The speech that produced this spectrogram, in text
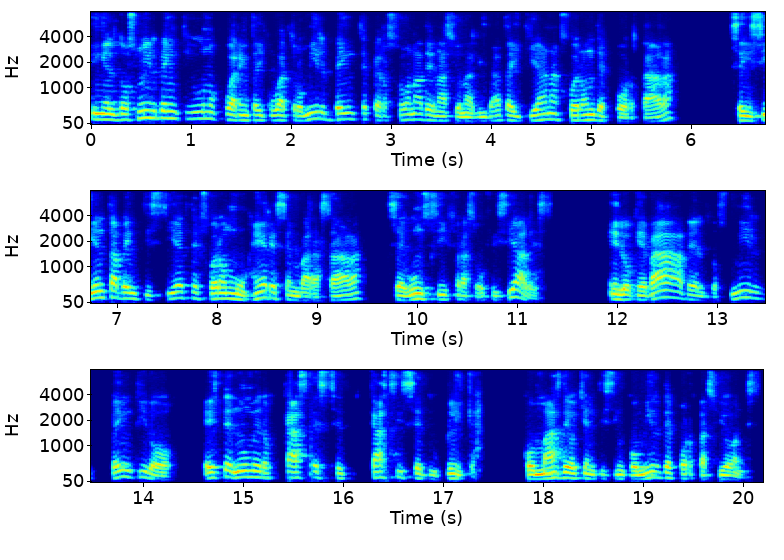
En el 2021, 44.020 personas de nacionalidad haitiana fueron deportadas, 627 fueron mujeres embarazadas, según cifras oficiales. En lo que va del 2022, este número casi casi se duplica, con más de 85 mil deportaciones.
